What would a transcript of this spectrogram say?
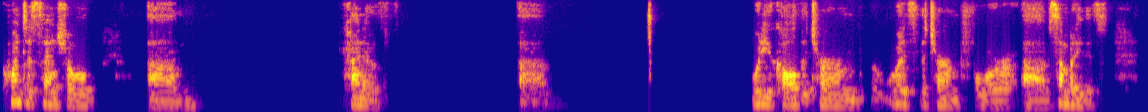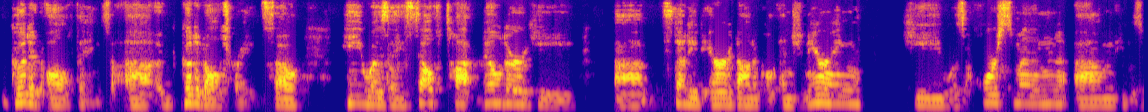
quintessential um, kind of uh, what do you call the term? What's the term for uh, somebody that's good at all things, uh, good at all trades? So he was a self-taught builder. He uh, studied aeronautical engineering. He was a horseman. Um, he was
